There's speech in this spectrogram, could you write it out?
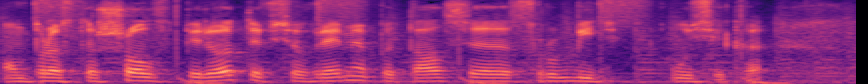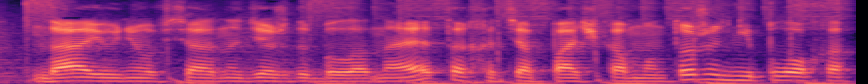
Он просто шел вперед и все время пытался срубить Усика. Да, и у него вся надежда была на это, хотя по очкам он тоже неплохо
